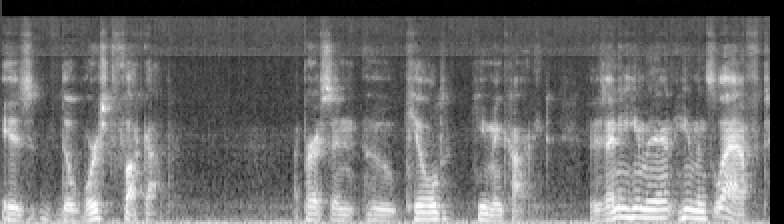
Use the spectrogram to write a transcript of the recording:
is the worst fuck up. A person who killed humankind. If there's any human humans left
